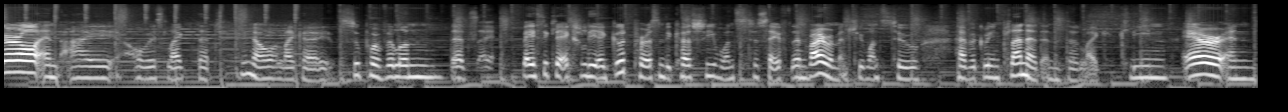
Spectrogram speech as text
girl and I always liked that, you know, like a super villain that's a, basically actually a good person because she wants to save the environment. She wants to have a green planet and uh, like clean air and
